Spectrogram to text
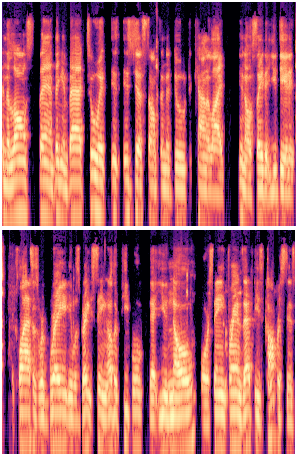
in the long span, thinking back to it, it it's just something to do to kind of like, you know, say that you did it. The classes were great. It was great seeing other people that you know or seeing friends at these conferences.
